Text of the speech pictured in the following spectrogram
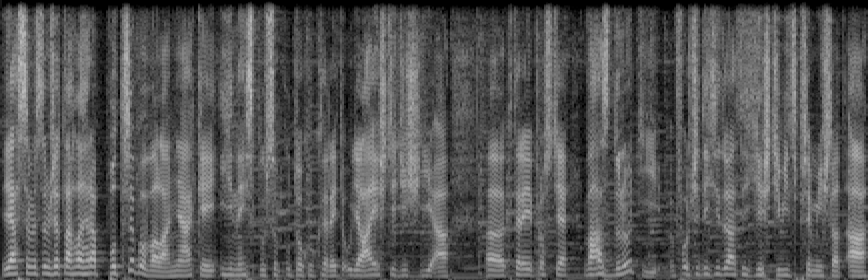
já si myslím, že tahle hra potřebovala nějaký jiný způsob útoku, který to udělá ještě těžší a uh, který prostě vás donutí v určitých situacích ještě víc přemýšlet a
